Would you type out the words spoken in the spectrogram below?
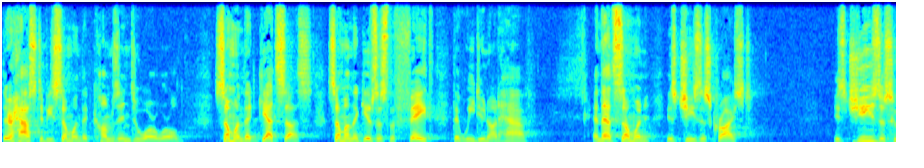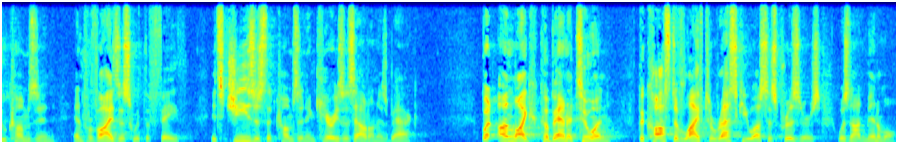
There has to be someone that comes into our world, someone that gets us, someone that gives us the faith that we do not have. And that someone is Jesus Christ. It's Jesus who comes in and provides us with the faith. It's Jesus that comes in and carries us out on his back. But unlike Cabanatuan, the cost of life to rescue us as prisoners was not minimal.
